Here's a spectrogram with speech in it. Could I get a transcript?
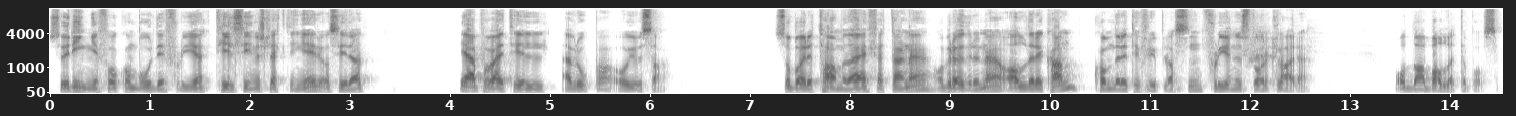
så ringer folk om bord det flyet til sine slektninger og sier at 'jeg er på vei til Europa og USA'. Så bare ta med deg fetterne og brødrene og alle dere kan. Kom dere til flyplassen, flyene står klare. Og da ballet det på seg.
